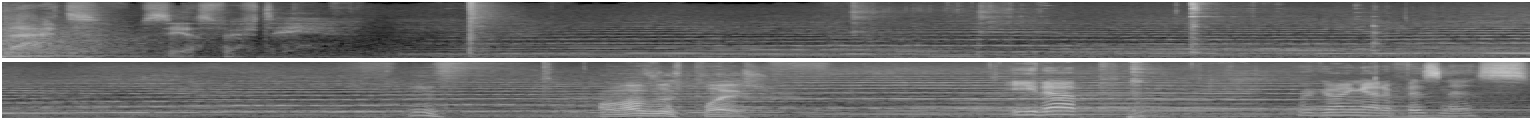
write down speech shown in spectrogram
That's CS50. Mm. I love this place. Eat up. We're going out of business.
